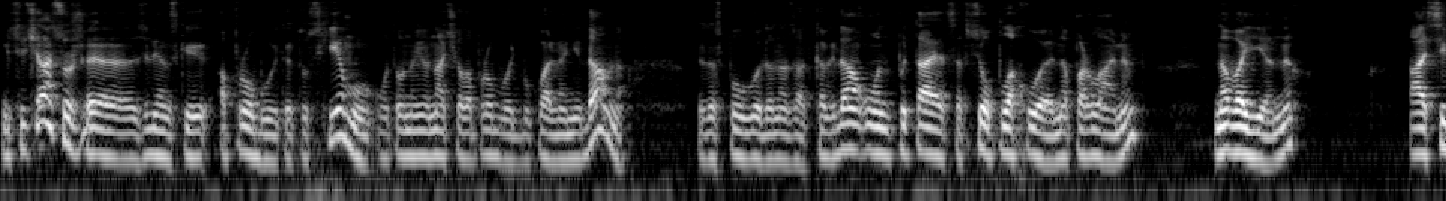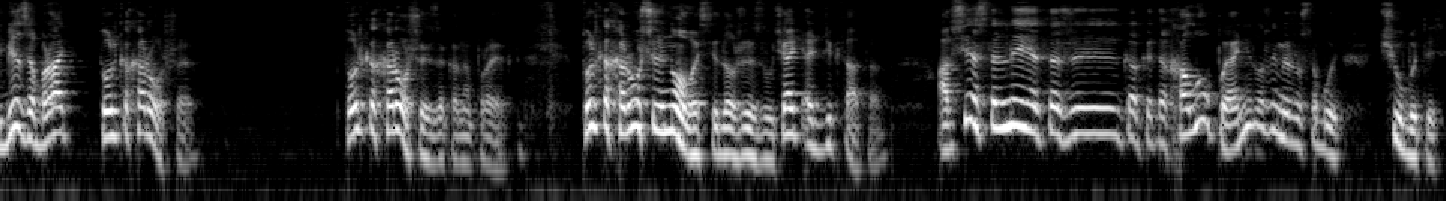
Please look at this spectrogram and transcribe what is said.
И сейчас уже Зеленский опробует эту схему, вот он ее начал опробовать буквально недавно, это с полгода назад, когда он пытается все плохое на парламент, на военных, а себе забрать только хорошее. Только хорошие законопроекты. Только хорошие новости должны звучать от диктатора. А все остальные, это же, как это, холопы, они должны между собой чубытись.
